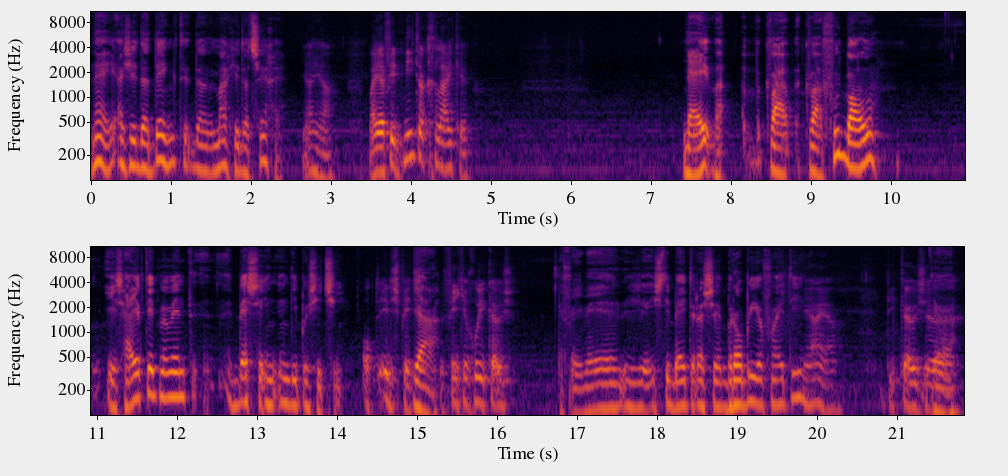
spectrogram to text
Nee, als je dat denkt, dan mag je dat zeggen. Ja, ja. Maar jij vindt niet dat ik gelijk heb? Nee, maar qua, qua voetbal is hij op dit moment het beste in, in die positie. Op de, in de spits? Ja. Dat vind je een goede keuze? Eh, Is hij beter als uh, Brobby of hoe heet die? Ja, ja. Die keuze Ja.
